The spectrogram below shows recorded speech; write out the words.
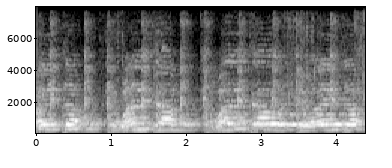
Walita, Walita, Walita, Walita.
